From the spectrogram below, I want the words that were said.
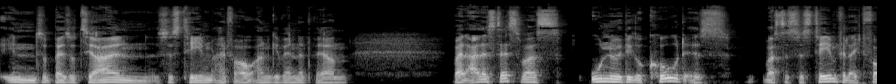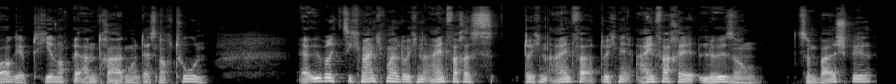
in, so bei sozialen Systemen einfach auch angewendet werden. Weil alles das, was unnötiger Code ist, was das System vielleicht vorgibt, hier noch beantragen und das noch tun, erübrigt sich manchmal durch ein einfaches, durch ein einfach, durch eine einfache Lösung. Zum Beispiel,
